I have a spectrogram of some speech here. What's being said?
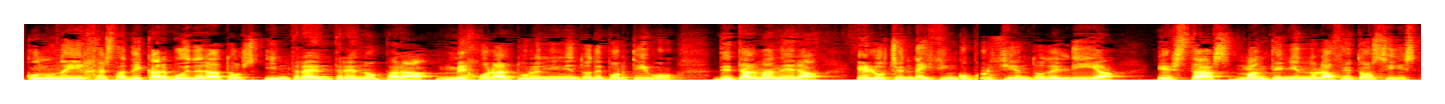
con una ingesta de carbohidratos intraentreno para mejorar tu rendimiento deportivo, de tal manera el 85% del día estás manteniendo la cetosis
